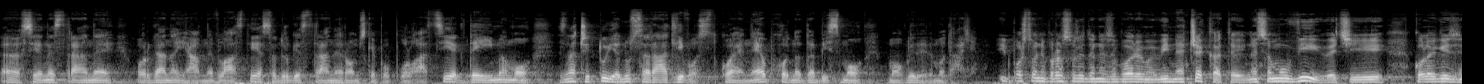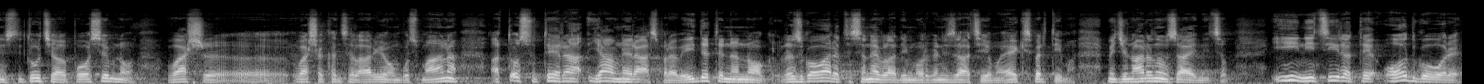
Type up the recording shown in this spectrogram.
s jedne strane organa javne vlasti, a sa druge strane romske populacije, gde imamo znači tu jednu saradljivost koja je neophodna da bismo mogli da idemo dalje. I poštovani profesori, da ne zaboravimo, vi ne čekate, ne samo vi, već i kolege iz institucija, ali posebno vaš, e, vaša kancelarija ombusmana, a to su te ra javne rasprave. Idete na nog, razgovarate sa nevladim organizacijama, ekspertima, međunarodnom zajednicom i inicirate odgovore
